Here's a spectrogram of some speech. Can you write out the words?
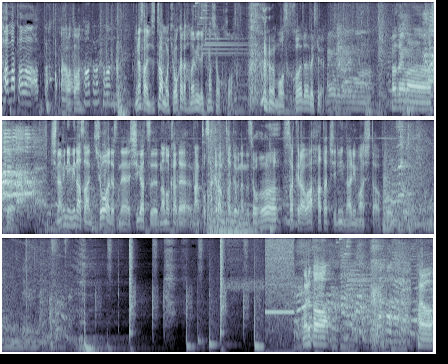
たまたまあった。たまたま？たまたまたまん皆さん実はもう教会で花見できますよここ。もうそこでできる。おはようございます。おはようございます。ちなみに皆さん今日はですね4月7日でなんとさくらの誕生日なんですよ。さくらは二十歳になりましたおめでと。うおはよ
